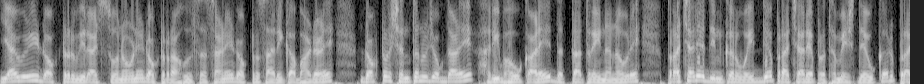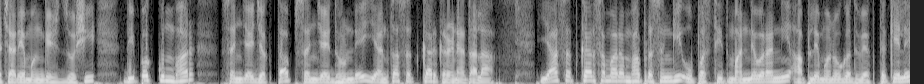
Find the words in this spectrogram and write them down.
यावेळी doctor Viraj Sonawane doctor Rahul Sasane doctor Sarika Bhadale doctor Shantanu Jogdale Haribhau Kale Dattatray Nanaware प्राचार्य दिनकर वैद्य प्राचार्य प्रथमेश देवकर प्राचार्य मंगेश जोशी दीपक कुंभार संजय जगताप संजय धोंडे यांचा सत्कार करण्यात आला. या सत्कार समारंभाप्रसंगी उपस्थित मान्यवरांनी आपले मनोगत व्यक्त केले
